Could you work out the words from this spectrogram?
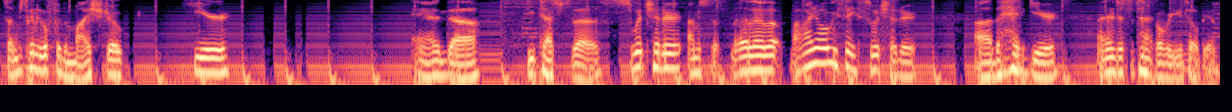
So I'm just gonna go for the Maestro here, and uh, detach the switch hitter. I'm just, I always say switch hitter, uh, the headgear, and then just attack over Utopia.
